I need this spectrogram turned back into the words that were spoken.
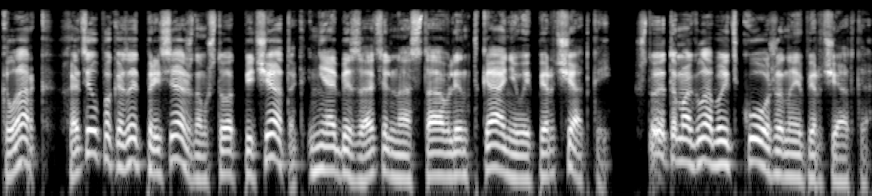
Кларк хотел показать присяжным, что отпечаток не обязательно оставлен тканевой перчаткой, что это могла быть кожаная перчатка,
